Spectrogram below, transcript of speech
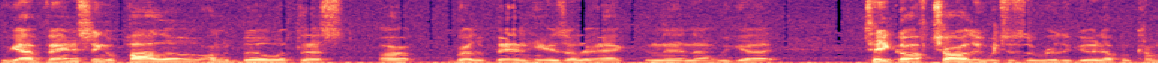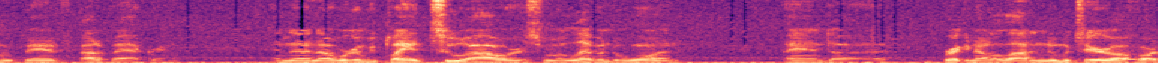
We got Vanishing Apollo on the bill with us. Our brother Ben here's other act, and then uh, we got Take Off Charlie, which is a really good up and coming band out of Akron. And then uh, we're gonna be playing two hours from 11 to 1, and uh, breaking out a lot of new material off our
